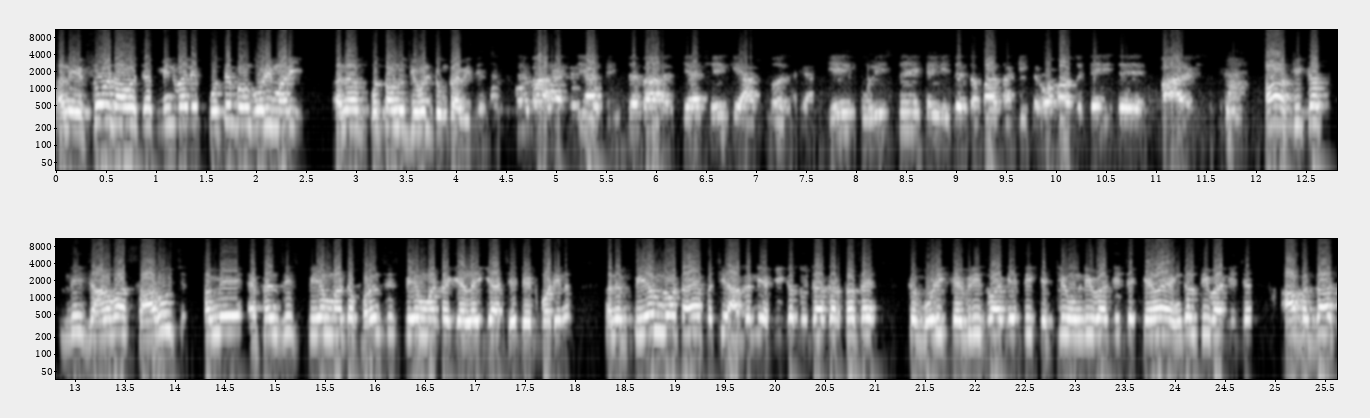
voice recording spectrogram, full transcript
અને એકસો આઠ આવે છે. મીનવાઇલ એ પોતે પણ ગોળી મારી અને પોતાનું જીવન ટૂંકાવી દે છે. આ આ હકીકતની જાણવા સારું જ અમે એફએનસી પીએમ માટે ફોરેન્સિક પીએમ માટે લઈ ગયા છે ડેડ બોડીને. અને પીએમ નોટ આવ્યા પછી આગળની હકીકત ઉજાગર થશે કે ગોળી કેવી રીત વાગી હતી, કેટલી ઊંડી વાગી છે, કેવા એંગલથી વાગી છે, આ બધા જ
